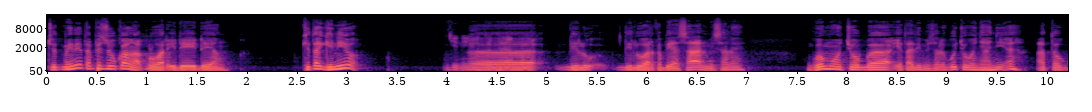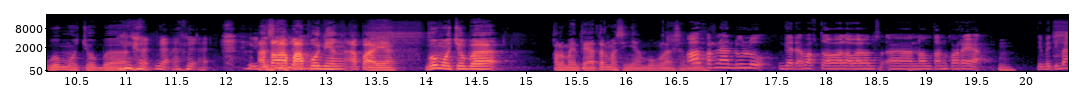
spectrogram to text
Cut Mini tapi suka nggak keluar ide-ide yang kita gini yuk Gini berapa? di lu- di luar kebiasaan misalnya. Gue mau coba ya tadi misalnya gue coba nyanyi ah atau gue mau coba Enggak, enggak, enggak. Gitu. atau apa pun yang apa ya. Gue mau coba kalau main teater masih nyambung lah Oh sama. pernah dulu, gak ada waktu awal-awal eh, nonton Korea. Hmm. Tiba-tiba,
